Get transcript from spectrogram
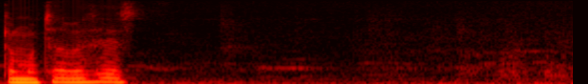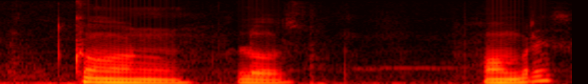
que muchas veces con los hombres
